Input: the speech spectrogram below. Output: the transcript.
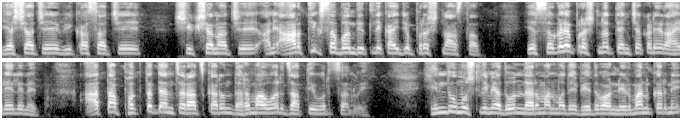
यशाचे विकासाचे शिक्षणाचे आणि आर्थिक संबंधितले काही जे प्रश्न असतात हे सगळे प्रश्न त्यांच्याकडे राहिलेले नाहीत. आता फक्त त्यांचं राजकारण धर्मावर जातीवर चालू आहे. हिंदू मुस्लिम या दोन धर्मांमध्ये भेदभाव निर्माण करणे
